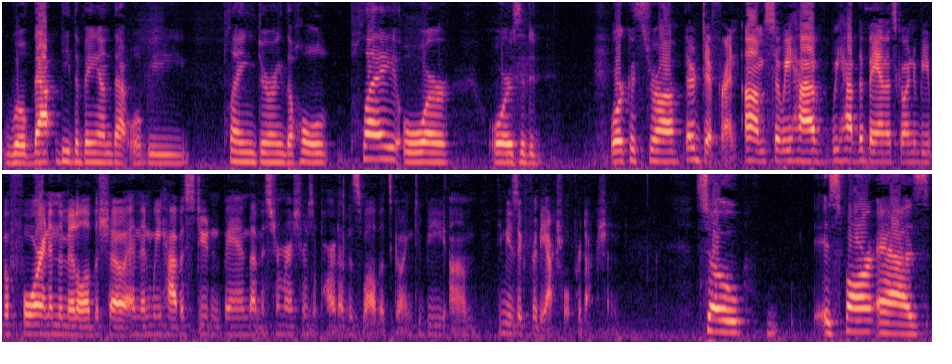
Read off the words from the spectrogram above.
Will that be the band that will be playing during the whole play, or? Or is it an orchestra? They're different. Um, so we have we have the band that's going to be before and in the middle of the show, and then we have a student band that Mr. Mercer is a part of as well. That's going to be um, the music for the actual production. So, as far as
